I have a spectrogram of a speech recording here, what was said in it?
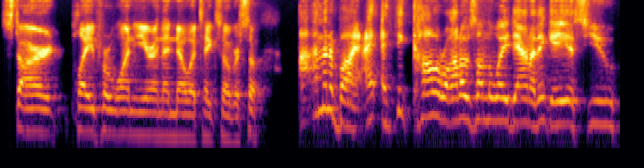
start, play for one year, and then Noah takes over. So I'm going to buy. I, I, think Colorado's on the way down. I think ASU.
